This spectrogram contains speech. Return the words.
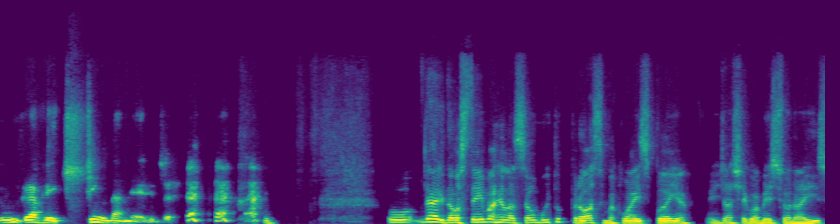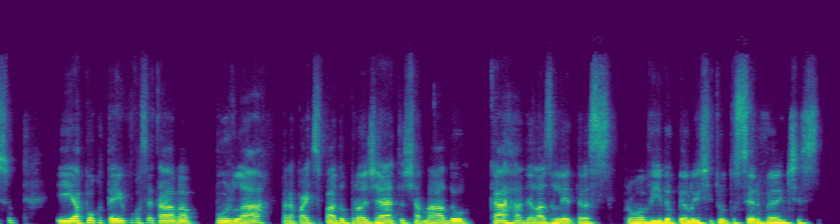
um gravetinho da Nérida. o, Nérida, você tem uma relação muito próxima com a Espanha, a gente já chegou a mencionar isso, e há pouco tempo você estava por lá para participar de um projeto chamado Carra de las Letras, promovido pelo Instituto Cervantes.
